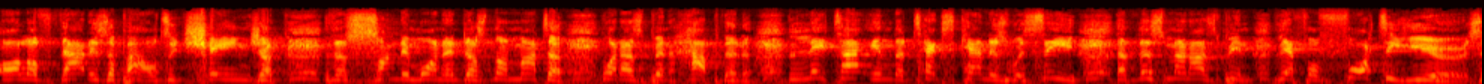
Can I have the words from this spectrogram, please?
all of that is about to change. The Sunday morning does not matter what has been happening. Later in the text, Candace, we see that this man has been there for 40 years.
